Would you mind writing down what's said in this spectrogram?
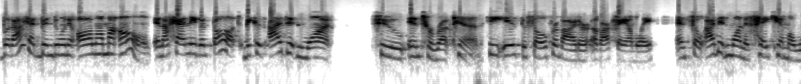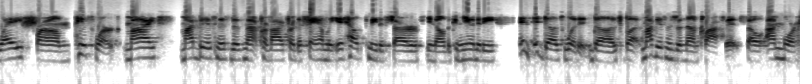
But I had been doing it all on my own and I hadn't even thought because I didn't want to interrupt him. He is the sole provider of our family. And so I didn't want to take him away from his work. My my business does not provide for the family. It helps me to serve, you know, the community. And it does what it does, but my business is a nonprofit, so I'm more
